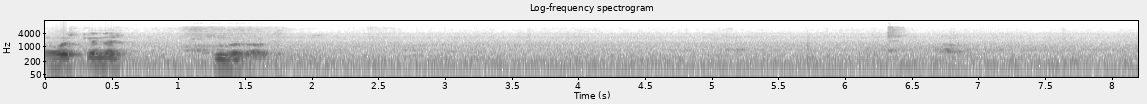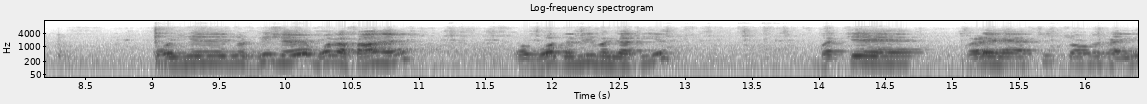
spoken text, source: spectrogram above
और इसके अंदर और ये जो डिश है, बहुत आसान है और बहुत जल्दी बन जाती है। बच्चे हैं, बड़े हैं, अच्छे चौक में खाएँगे।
